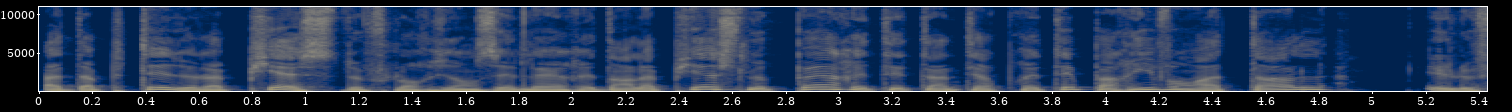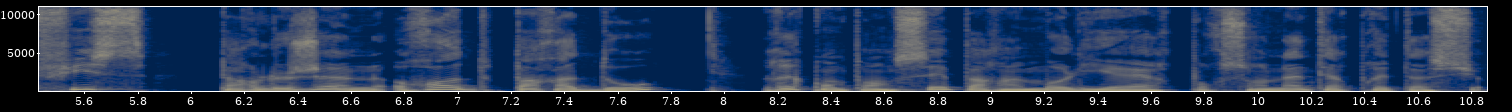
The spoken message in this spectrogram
adapté de la pièce de Florian Zeller et dans la pièce, le père était interprété par Yvan Attal et le fils par le jeune Rod Parado, récompensé par un Molière pour son interprétation.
